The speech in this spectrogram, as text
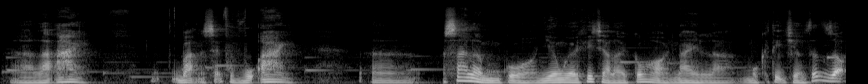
à, là ai? Bạn sẽ phục vụ ai? À, sai lầm của nhiều người khi trả lời câu hỏi này là một cái thị trường rất rộng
